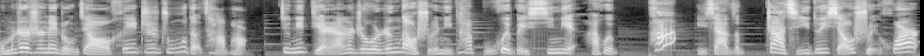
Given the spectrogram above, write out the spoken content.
我们这是那种叫黑蜘蛛的擦炮，就你点燃了之后扔到水里，它不会被熄灭，还会啪一下子炸起一堆小水花儿。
